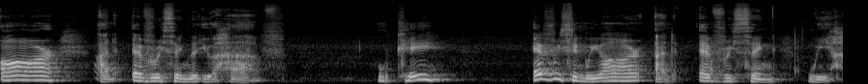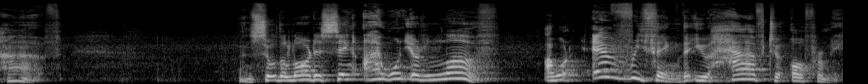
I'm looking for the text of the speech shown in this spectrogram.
are and everything that you have. Okay? Everything we are and everything we have. And so the Lord is saying, I want your love. I want everything that you have to offer me.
